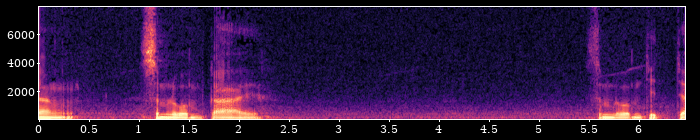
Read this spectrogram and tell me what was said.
นั่งสำรวมกายสำรวมจิตใจ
